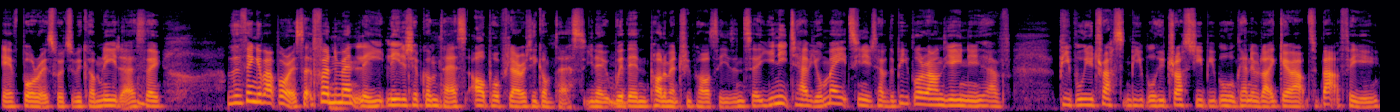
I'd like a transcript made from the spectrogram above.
if Boris were to become leader. Mm. So the thing about Boris that fundamentally leadership contests are popularity contests, you know, hmm. within parliamentary parties. And so you need to have your mates, you need to have the people around you, you need to have people you trust and people who trust you, people who kind of like go out to bat for you.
